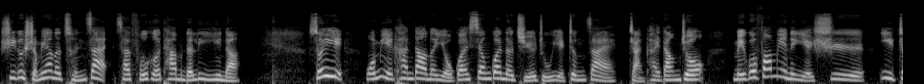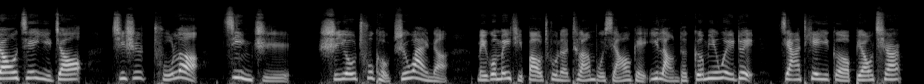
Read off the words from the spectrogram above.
是一个什么样的存在，才符合他们的利益呢？所以我们也看到呢，有关相关的角逐也正在展开当中。美国方面呢，也是一招接一招。其实除了禁止石油出口之外呢，美国媒体爆出呢，特朗普想要给伊朗的革命卫队加贴一个标签儿。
